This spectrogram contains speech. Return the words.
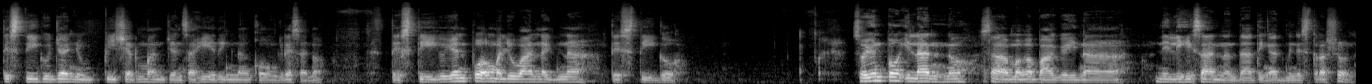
testigo diyan yung fisherman diyan sa hearing ng Congress, ano? Testigo. Yan po ang maliwanag na testigo. So yun pong ilan no sa mga bagay na nilihisan ng dating administrasyon.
